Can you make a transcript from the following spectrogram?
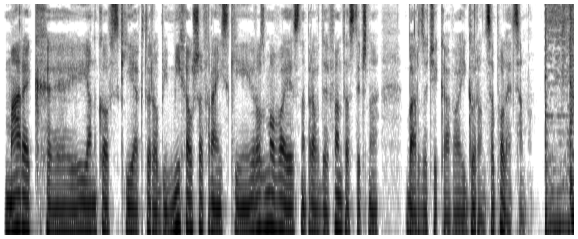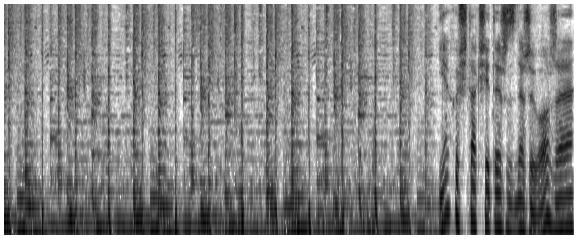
Marek e, Jankowski, jak to robi Michał Szafrański. Rozmowa jest naprawdę fantastyczna, bardzo ciekawa i gorąco polecam. Jakoś tak się też zdarzyło, że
